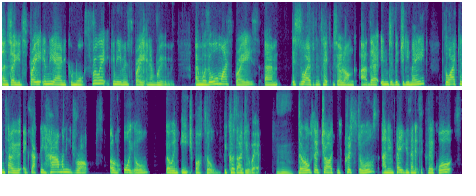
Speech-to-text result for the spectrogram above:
And so you'd spray it in the air, and you can walk through it. You can even spray it in a room. And with all my sprays, um, this is why everything takes me so long. Uh, they're individually made, so I can tell you exactly how many drops of oil go in each bottle because I do it. Mm. They're also charged with crystals, and in pagan zen, it's a clear quartz.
